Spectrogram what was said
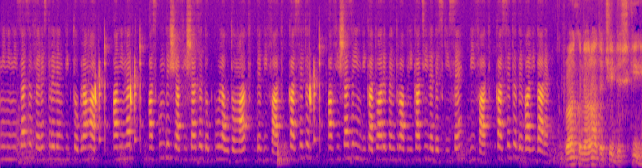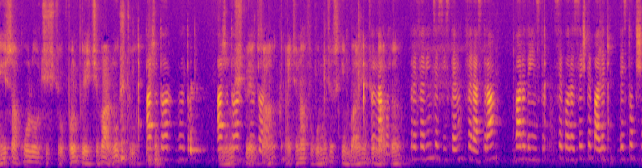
Minimizează ferestrele în pictograma, animat, ascunde și afișează docul automat, de bifat, casetă, afișează indicatoare pentru aplicațiile deschise, bifat, casetă de validare. Probabil că ne arată ce e deschis acolo, ce știu, pe ceva, nu știu. Ajutor, buton. Ajutor, nu știu buton. exact, aici n-am făcut nicio schimbare niciodată. Preferințe sistem, fereastra, bară de instru, se părăsește palet, desktop și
